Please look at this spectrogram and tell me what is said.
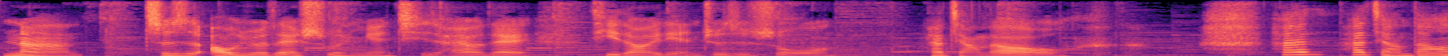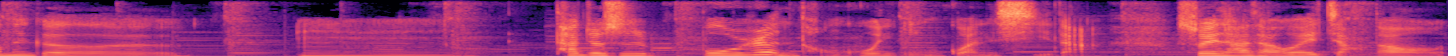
那这是奥修在书里面其实还有在提到一点，就是说他讲到 他他讲到那个嗯。他就是不认同婚姻关系的，所以他才会讲到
